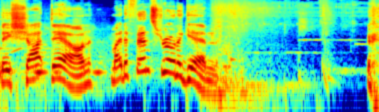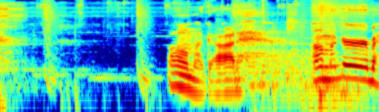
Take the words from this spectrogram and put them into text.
They shot down my defense drone again. oh my god. Oh my gerb.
